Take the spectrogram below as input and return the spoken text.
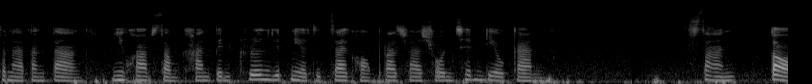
สนาต่างๆ มีความสำคัญเป็นเครื่องยึดเหนี่ยวจิตใจของประชาชนเช่นเดียวกัน สานต่อ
